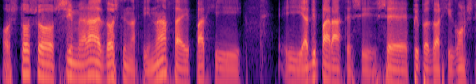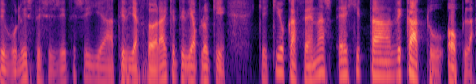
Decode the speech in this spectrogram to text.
Ωστόσο, σήμερα εδώ στην Αθήνα θα υπάρχει η αντιπαράθεση σε επίπεδο αρχηγών στη Βουλή, στη συζήτηση για τη διαφθορά και τη διαπλοκή. Και εκεί ο καθένας έχει τα δικά του όπλα.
